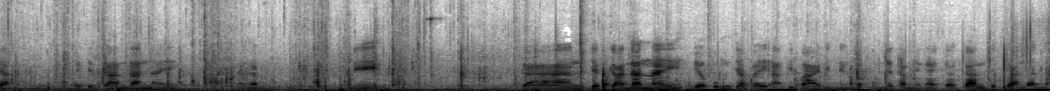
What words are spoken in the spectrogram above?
จะไปจัดการด้านในนะครับ นี่การจัดการด้านใน เดี๋ยวผมจะไปอธิบายนิดนึงว่าผมจะทำยังไงกับการจัดการด้านใน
